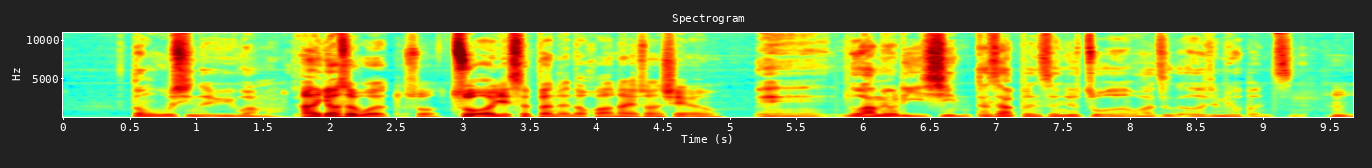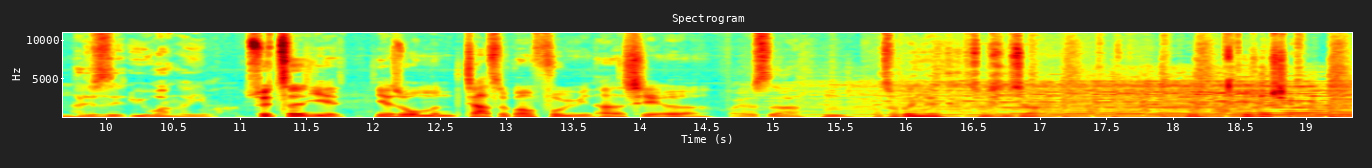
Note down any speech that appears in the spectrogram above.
动物性的欲望嘛。啊，要是我说作恶也是本能的话，那也算邪恶。诶、欸，如果他没有理性，但是他本身就作恶的话，这个恶就没有本质，嗯，他就是欲望而已嘛。所以这也也是我们价值观赋予他的邪恶啊。反正是啊，嗯，我抽根烟休息一下，嗯，可以休息。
